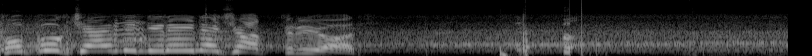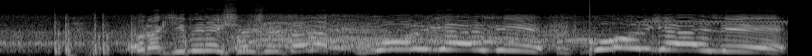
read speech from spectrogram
Topu kendi direğine çarptırıyor. Rakibini şaşırtarak gol geldi. Gol geldi.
